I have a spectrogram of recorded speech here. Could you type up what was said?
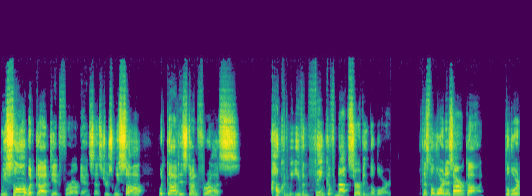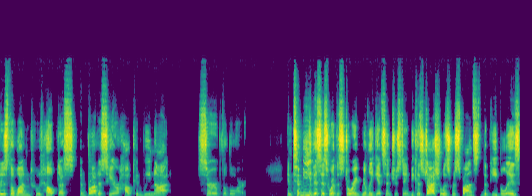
We saw what God did for our ancestors. We saw what God has done for us. How could we even think of not serving the Lord? Because the Lord is our God. The Lord is the one who helped us and brought us here. How can we not serve the Lord? And to me, this is where the story really gets interesting because Joshua's response to the people is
